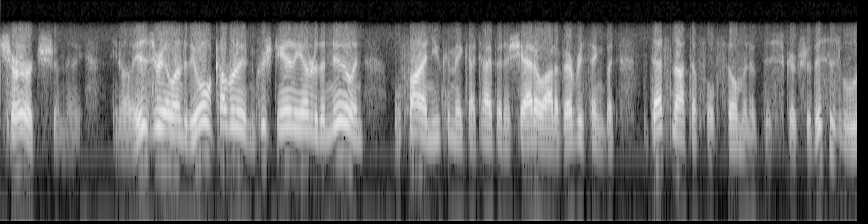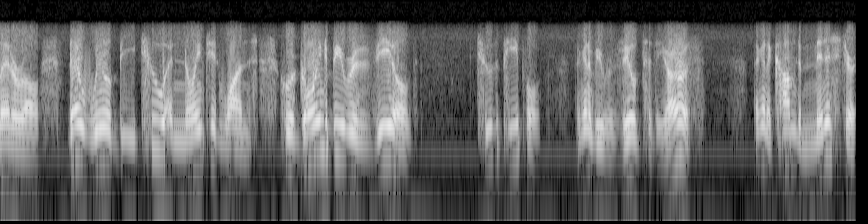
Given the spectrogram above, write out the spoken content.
church and the you know Israel under the old covenant and Christianity under the new and well fine you can make a type in a shadow out of everything but that's not the fulfillment of this scripture. This is literal. There will be two anointed ones who are going to be revealed to the people. They're going to be revealed to the earth. They're going to come to minister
